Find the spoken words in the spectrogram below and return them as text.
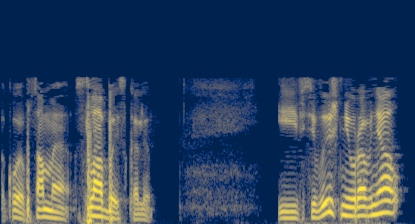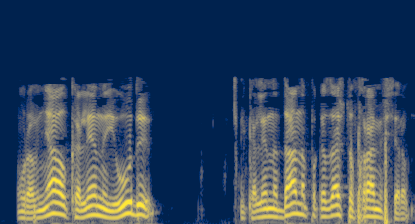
такое самое слабое из колен. И Всевышний уравнял, уравнял колено Иуды и колено Дана, показать, что в храме все равны.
